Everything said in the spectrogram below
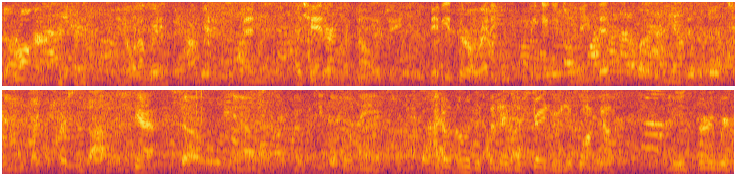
shot. Wronger. You know what I'm waiting for? I'm waiting for when scanner technology, maybe it's there already, will be able to read this, but it will be invisible to like a person's eye. Yeah. So, you know, people will be. I don't know who this guy is. A stranger. He just walked out. He's very weird.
